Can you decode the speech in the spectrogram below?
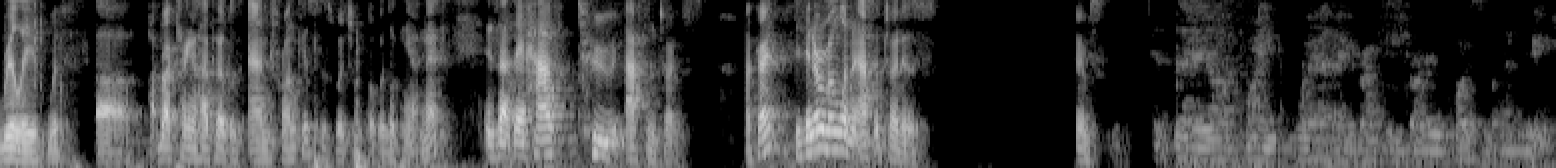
really with uh, rectangular hyperbolas and truncus, is which what we're looking at next, is that they have two asymptotes. Okay? Does anyone remember what an asymptote is? James? It's a uh, point where a graph is very close to but never reach.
